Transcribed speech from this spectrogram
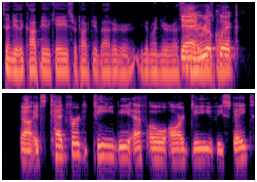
send you the copy of the case or talk to you about it, or you can run your uh, Yeah, and real scenarios by him. quick, uh, it's Tedford, T E D F O R D v State.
